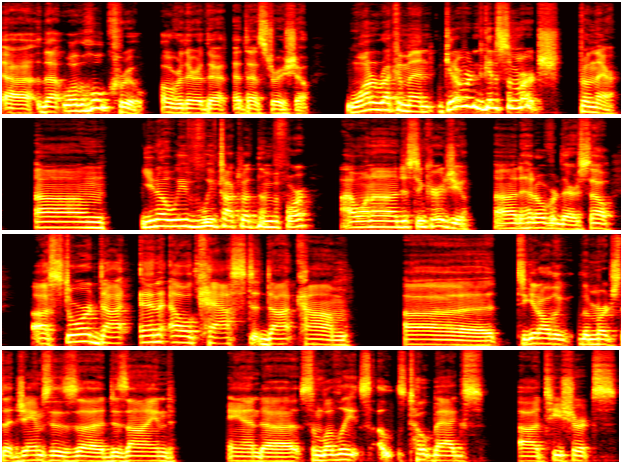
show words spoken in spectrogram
uh, the well, the whole crew over there at that, at that story show want to recommend get over and get us some merch from there. Um, you know, we've we've talked about them before. I want to just encourage you uh, to head over there. So, uh, store.nlcast.com uh, to get all the, the merch that James has uh, designed and uh, some lovely tote bags, uh, t-shirts,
